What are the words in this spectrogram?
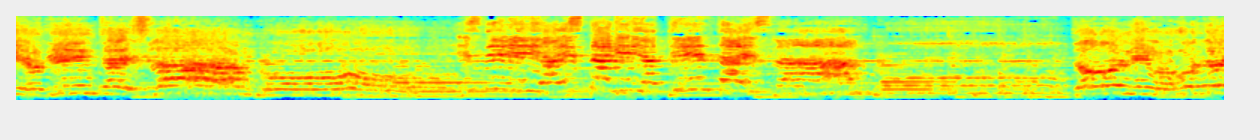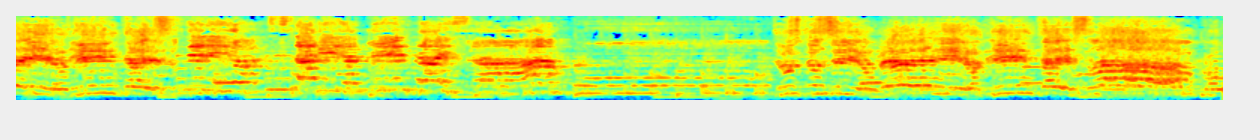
beeniyo diinta islaamku doqonnimo muddo iyo diinta tustusiyo beeniyo diinta islaamku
